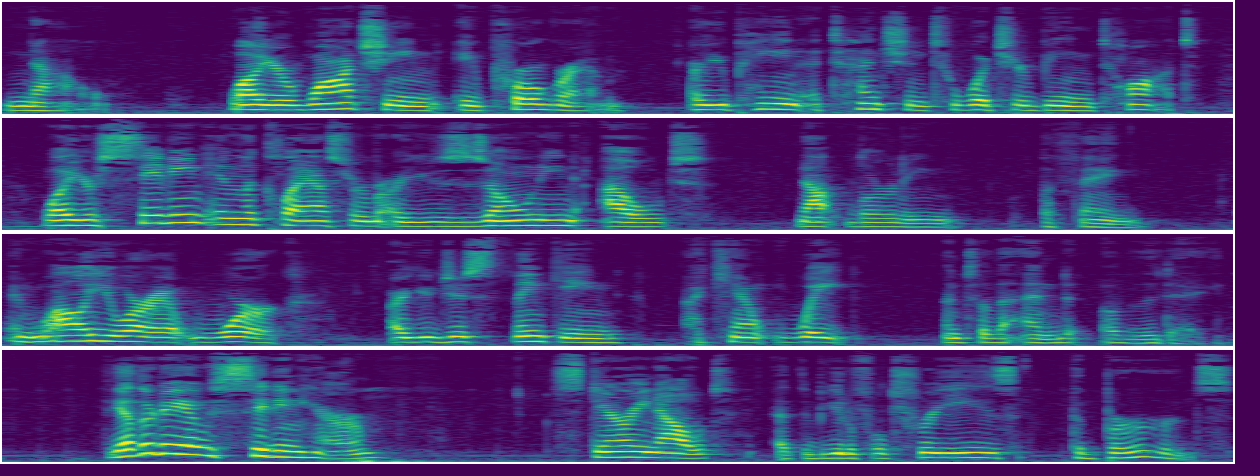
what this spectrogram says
now? While you're watching a program, are you paying attention to what you're being taught? While you're sitting in the classroom, are you zoning out, not learning a thing? And while you are at work, are you just thinking, I can't wait until the end of the day? The other day I was sitting here staring out at the beautiful trees, the birds,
